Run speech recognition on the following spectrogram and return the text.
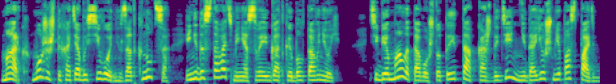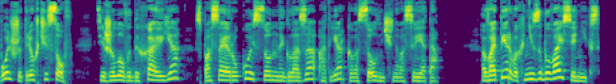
«Марк, можешь ты хотя бы сегодня заткнуться и не доставать меня своей гадкой болтовней? Тебе мало того, что ты и так каждый день не даешь мне поспать больше трех часов. Тяжело выдыхаю я, спасая рукой сонные глаза от яркого солнечного света. Во-первых, не забывайся, Никс,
